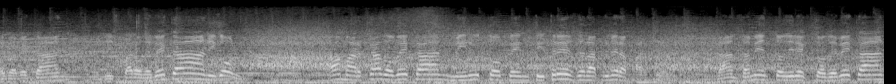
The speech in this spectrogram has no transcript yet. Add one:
Ahí va Beckham, el disparo de Beckham y gol. Ha marcado Beckham, minuto 23 de la primera parte. Lanzamiento directo de Beckham,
